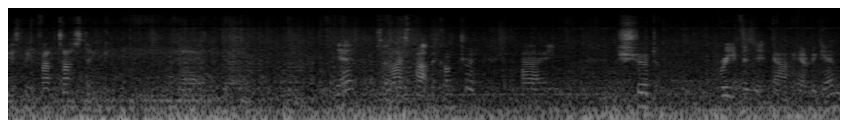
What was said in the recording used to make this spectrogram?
It's been fantastic. And, uh, yeah, it's a nice part of the country. I should revisit down here again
